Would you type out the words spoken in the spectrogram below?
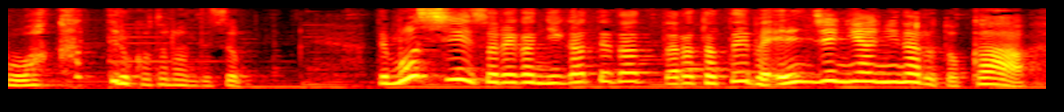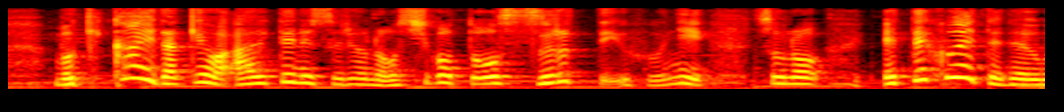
もう分かってることなんですよ。でもしそれが苦手だったら例えばエンジニアになるとかもう機械だけを相手にするようなお仕事をするっていう風にその得て増えてで動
